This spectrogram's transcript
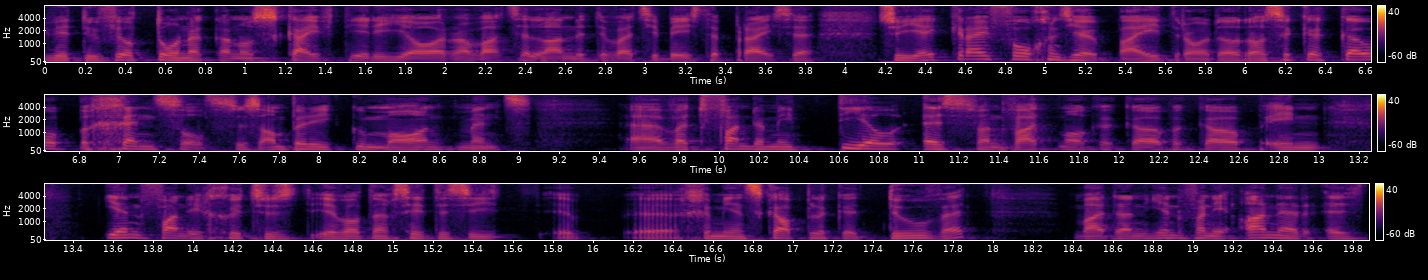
jy weet hoeveel tonne kan ons skuif deur die jaar na watse lande toe wat se beste pryse so jy kry volgens jou bydrae daar daar's 'n kakao op beginsels soos amper die commandments uh, wat fundamenteel is van wat maak 'n kakao op 'n kakao en een van die goed soos jy wat nou gesê het is die uh, gemeenskaplike doelwit maar dan een van die ander is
